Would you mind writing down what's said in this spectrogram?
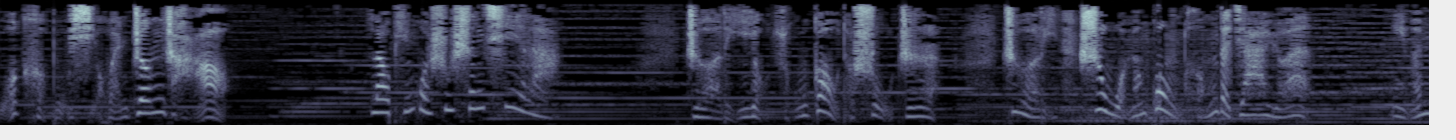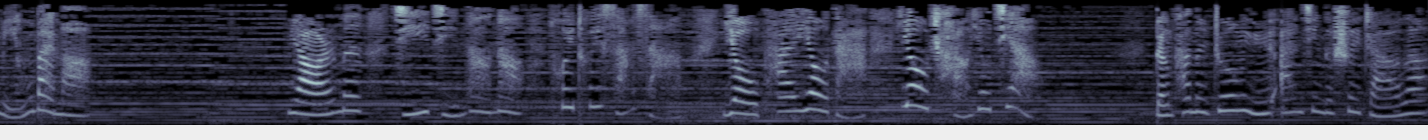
我可不喜欢争吵。”老苹果树生气啦：“这里有足够的树枝，这里是我们共同的家园，你们明白吗？”鸟儿们挤挤闹闹，推推搡搡，又拍又打，又吵又叫。等它们终于安静的睡着了，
